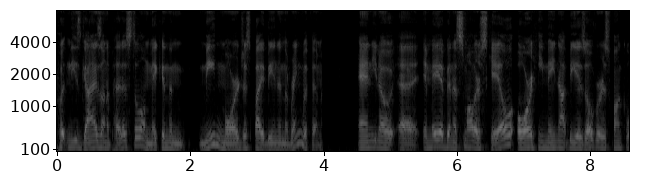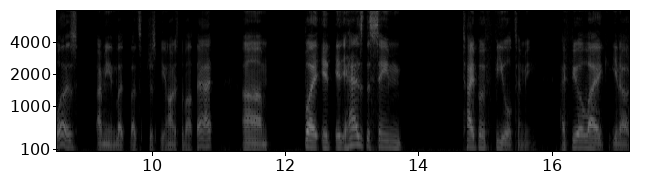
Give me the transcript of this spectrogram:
putting these guys on a pedestal and making them mean more just by being in the ring with him. And you know, uh, it may have been a smaller scale, or he may not be as over as Funk was. I mean, let let's just be honest about that. Um, but it it has the same type of feel to me. I feel like you know,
